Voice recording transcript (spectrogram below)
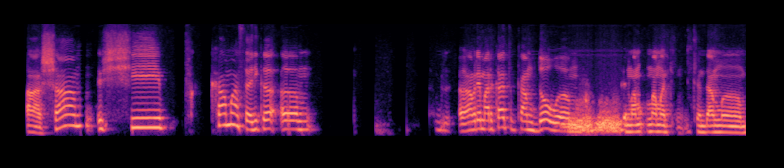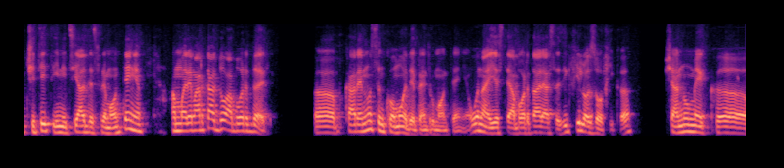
Așa, și cam asta, adică um, am remarcat că am două, um, când, am, am când am um, citit inițial despre Montaigne, am remarcat două abordări uh, care nu sunt comode pentru Montaigne. Una este abordarea, să zic, filozofică, și anume că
